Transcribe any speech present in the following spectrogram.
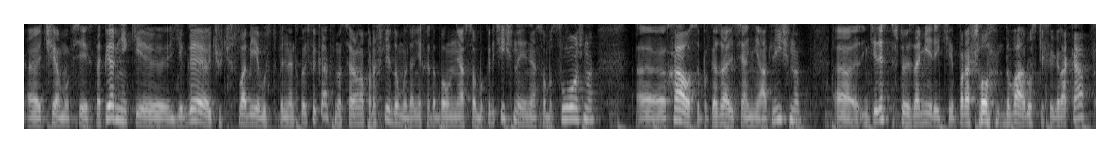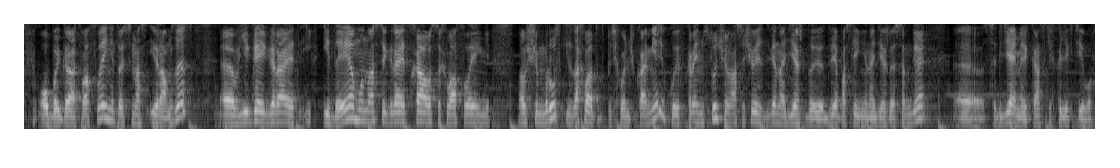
э, чем все их соперники. EG чуть слабее выступили на этой квалификации, но все равно прошли. Думаю, для них это было не особо критично и не особо сложно. Э, хаосы показали себя они отлично. Э, интересно, что из Америки прошло два русских игрока, оба играют в оффлейне, то есть у нас и Рамзес э, в EG играет, и DM у нас играет в хаосах в оффлейне. В общем, русские захватывают потихонечку Америку, и в крайнем случае у нас еще есть две надежды, две последние надежды СНГ э, среди американских коллективов.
